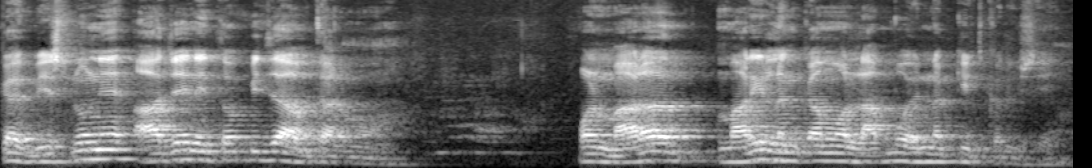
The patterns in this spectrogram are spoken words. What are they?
કે વિષ્ણુને આજે નહીં તો બીજા અવતારમાં. પણ મારા, મારી લંકામાં લાવવો એ નક્કી જ કર્યું છે.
